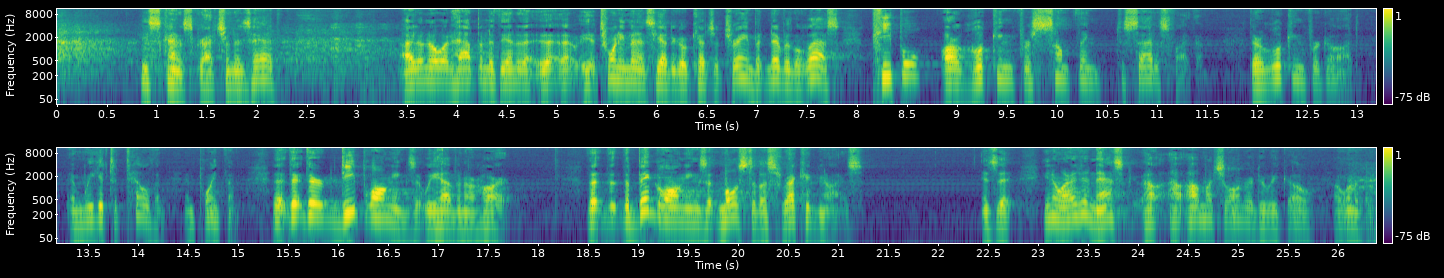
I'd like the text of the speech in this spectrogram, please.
He's kind of scratching his head. I don't know what happened at the end of that, that. 20 minutes, he had to go catch a train, but nevertheless, people are looking for something to satisfy them. They're looking for God, and we get to tell them and point them. There are deep longings that we have in our heart. The, the, the big longings that most of us recognize is that, you know what, I didn't ask, how, how, much longer do we go? I want to be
